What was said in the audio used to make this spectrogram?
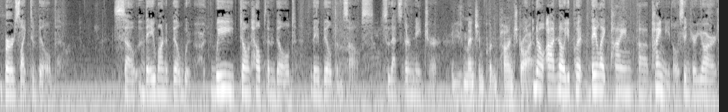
birds like to build. So they want to build. we- don't help them build, they build themselves. So that's their nature. You've mentioned putting pine straw out. No, uh, no, you put, they like pine, uh, pine needles in your yard.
